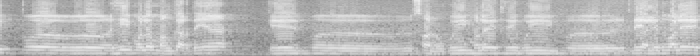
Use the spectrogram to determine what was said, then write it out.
ਅਹ ਅਸੀਂ ਮਤਲਬ ਮੰਗ ਕਰਦੇ ਆ ਕਿ ਅਹ ਸਾਨੂੰ ਕੋਈ ਮਤਲਬ ਇੱਥੇ ਕੋਈ ਅਹ ਇੱਕ ਦੇ ਆਲੇ ਦੁਆਲੇ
